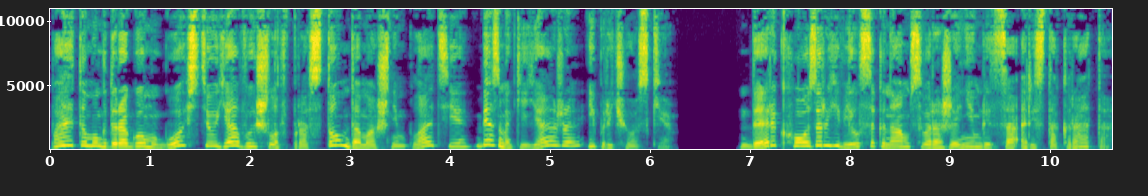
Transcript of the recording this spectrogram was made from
Поэтому к дорогому гостю я вышла в простом домашнем платье, без макияжа и прически. Дерек Хозер явился к нам с выражением лица аристократа,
